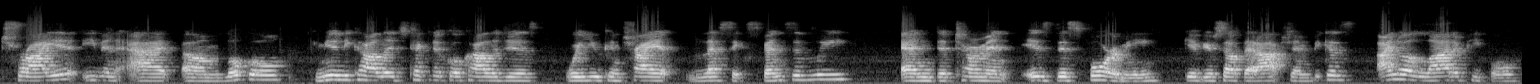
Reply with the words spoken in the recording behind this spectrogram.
try it, even at um, local community college, technical colleges, where you can try it less expensively and determine is this for me? Give yourself that option because I know a lot of people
